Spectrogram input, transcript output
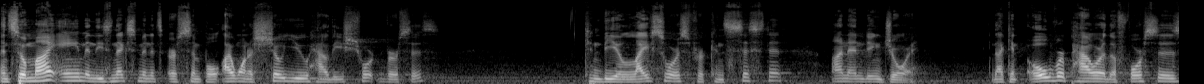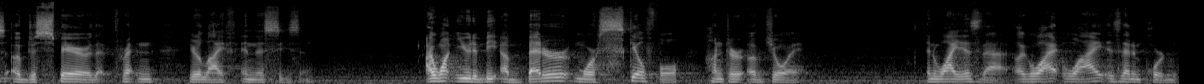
And so, my aim in these next minutes are simple. I want to show you how these short verses can be a life source for consistent, unending joy that can overpower the forces of despair that threaten your life in this season. I want you to be a better, more skillful hunter of joy. And why is that? Like, why, why is that important?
